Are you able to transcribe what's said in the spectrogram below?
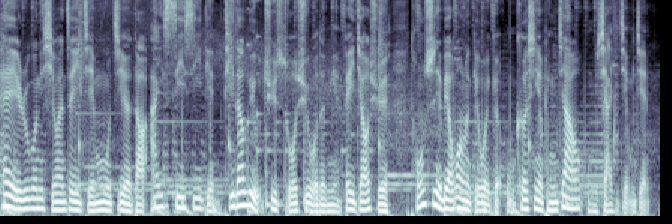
嘿，如果你喜欢这一节目，记得到 i c c 点 t w 去索取我的免费教学，同时也不要忘了给我一个五颗星的评价哦。我们下期节目见。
